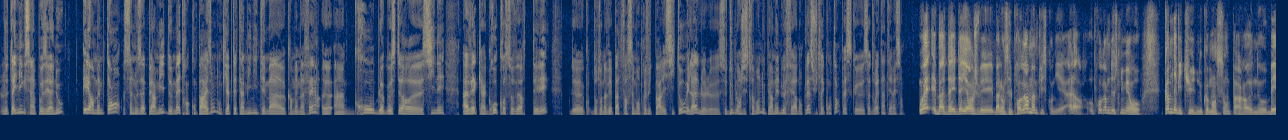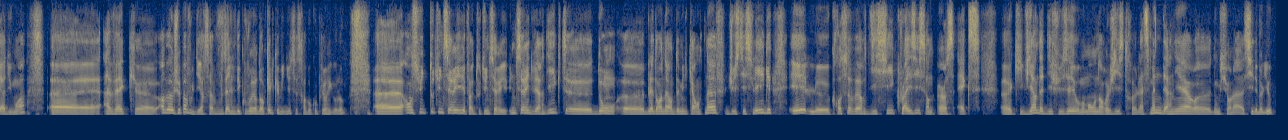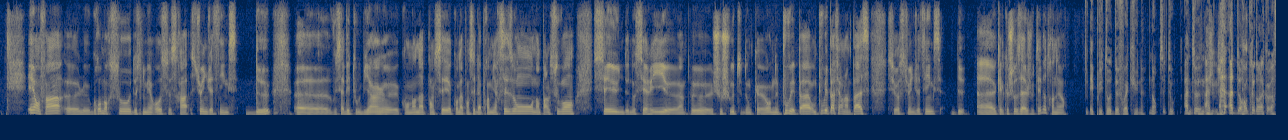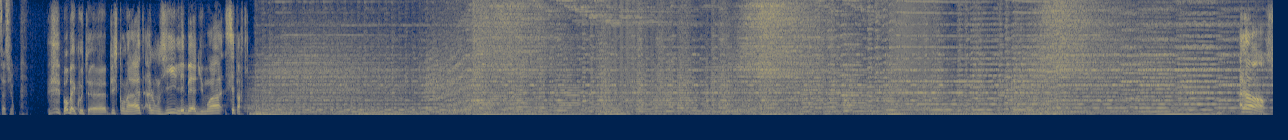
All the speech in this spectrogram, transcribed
le timing s'est imposé à nous. Et en même temps, ça nous a permis de mettre en comparaison, donc il y a peut-être un mini thème euh, quand même à faire, euh, un gros blockbuster euh, ciné avec un gros crossover télé, dont on n'avait pas forcément prévu de parler si tôt. Et là, ce double enregistrement nous permet de le faire. Donc là, je suis très content parce que ça devrait être intéressant. Ouais, et bah d'ailleurs, je vais balancer le programme hein, puisqu'on y est. Alors, au programme de ce numéro, comme d'habitude, nous commençons par euh, nos BA du mois euh, avec. Euh, oh bah, je vais pas vous le dire, ça vous allez le découvrir dans quelques minutes, ce sera beaucoup plus rigolo. Euh, ensuite, toute une série, enfin toute une série, une série de verdicts, dont Blade Runner 2049, Justice League et le crossover DC Crisis on Earth X, qui vient d'être diffusé au moment où on enregistre la semaine dernière euh, donc sur la CW. Et enfin, euh, le gros morceau de ce numéro, ce sera Stranger Things 2. Euh, vous savez tout le bien qu'on en a pensé, qu'on a pensé de la première saison. On en parle souvent. C'est une de nos séries un peu chouchoute, donc on ne pouvait pas, on pouvait pas faire l'impasse sur Stranger Things 2. quelque chose à ajouter, votre honneur? Et plutôt deux fois qu'une. Non, c'est tout. hâte, hâte de rentrer dans la conversation. Bon, bah écoute, euh, puisqu'on a hâte, allons-y. Les BA du mois, c'est parti.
